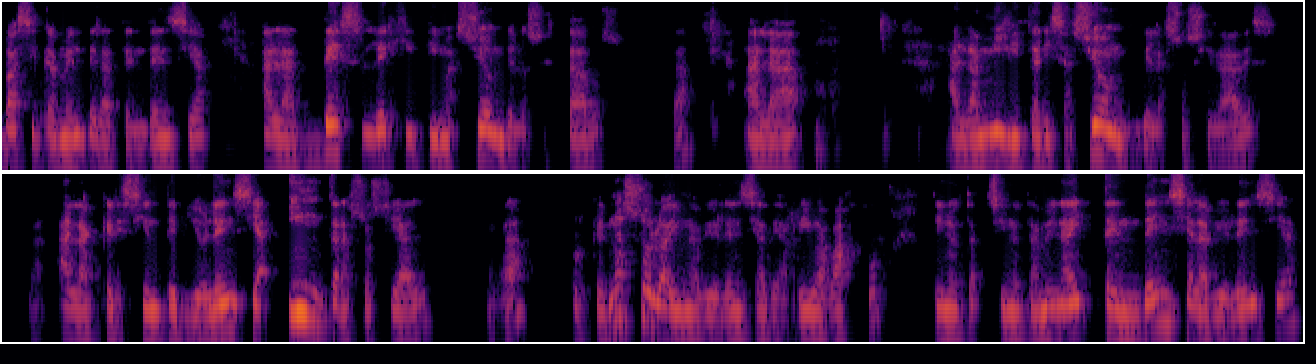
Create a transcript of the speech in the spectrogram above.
Básicamente la tendencia a la deslegitimación de los estados, a la, a la militarización de las sociedades, a la creciente violencia intrasocial, porque no solo hay una violencia de arriba abajo, sino, sino también hay tendencia a la violencia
